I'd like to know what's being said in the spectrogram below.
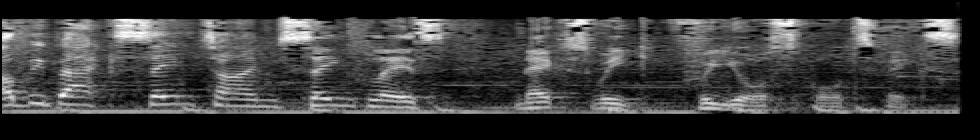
I'll be back same time, same place next week for your sports fix.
